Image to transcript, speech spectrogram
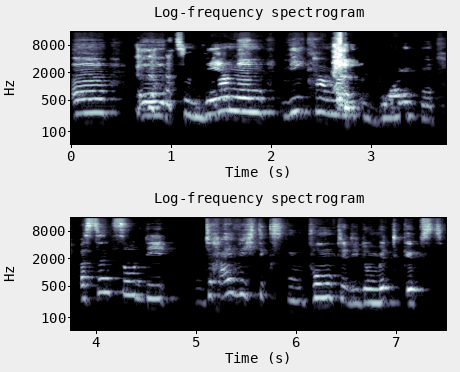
äh, äh, zu lernen, wie kann man branden. Was sind so die drei wichtigsten Punkte, die du mitgibst,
